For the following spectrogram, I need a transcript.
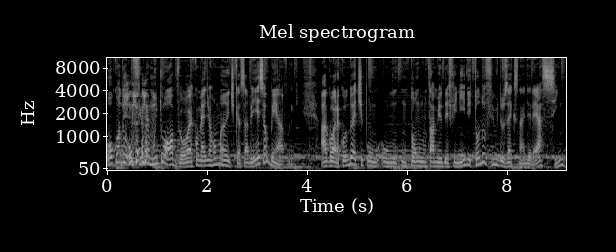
ou quando o filme é muito óbvio, ou é comédia romântica, sabe? Esse é o Ben Affleck. Agora, quando é tipo um, um, um tom não tá meio definido, e todo filme do Zack Snyder é assim,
